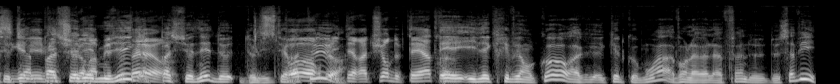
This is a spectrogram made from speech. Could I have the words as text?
C'était un passionné de musique, un passionné de, de, littérature. de littérature, de théâtre. Et il écrivait encore quelques mois avant la, la fin de, de, sa vie.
